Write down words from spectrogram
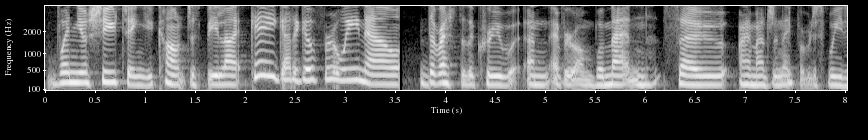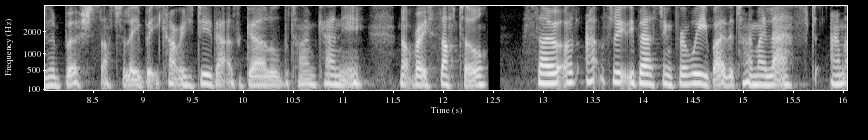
When you're shooting, you can't just be like, okay, gotta go for a wee now. The rest of the crew and everyone were men, so I imagine they probably just weed in a bush subtly, but you can't really do that as a girl all the time, can you? Not very subtle. So I was absolutely bursting for a wee by the time I left. And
